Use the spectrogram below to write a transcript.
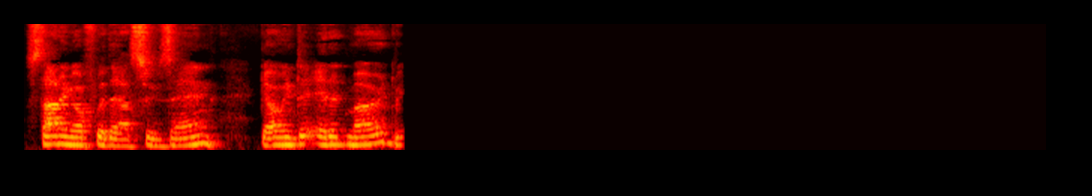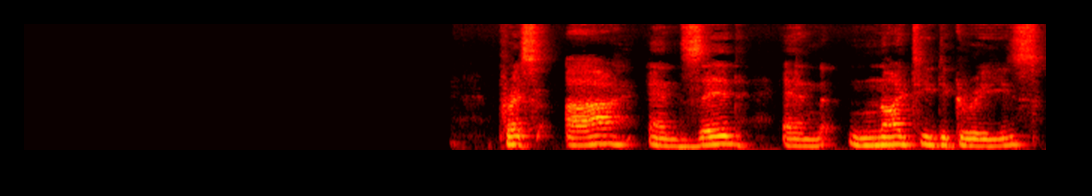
Starting off with our Suzanne, go into edit mode. Press R and Z and 90 degrees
